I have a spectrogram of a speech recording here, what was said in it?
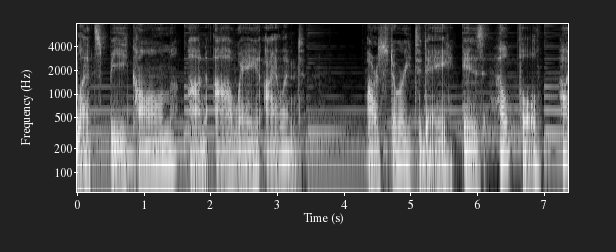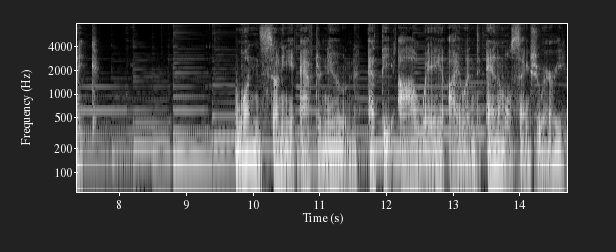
Let's be calm on Ahway Island. Our story today is Helpful Hike. One sunny afternoon at the Ahway Island Animal Sanctuary,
